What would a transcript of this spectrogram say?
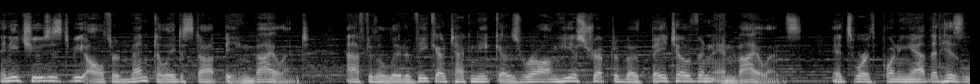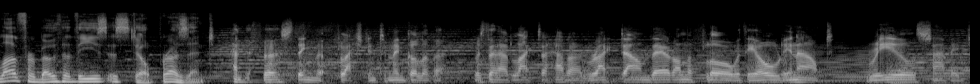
and he chooses to be altered mentally to stop being violent. After the Ludovico technique goes wrong, he is stripped of both Beethoven and violence. It's worth pointing out that his love for both of these is still present. And the first thing that flashed into me, Gulliver, was that I'd like to have her right down there on the floor with the old in out. Real savage.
